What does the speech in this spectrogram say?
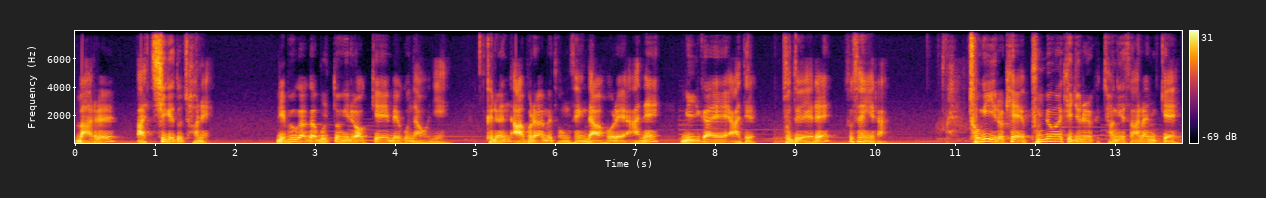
말을 마치기도 전에 리브가가 물동이를 어깨에 메고 나오니 그는 아브라함의 동생 나홀의 아내 밀가의 아들 부드엘의 소생이라. 종이 이렇게 분명한 기준을 정해서 하나님께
